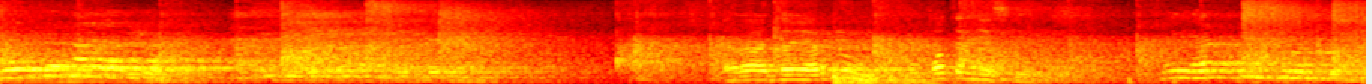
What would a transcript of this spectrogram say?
Jordan ayakta. Ale to je Jardu, opatrně si. Ne yaptın Jordan?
